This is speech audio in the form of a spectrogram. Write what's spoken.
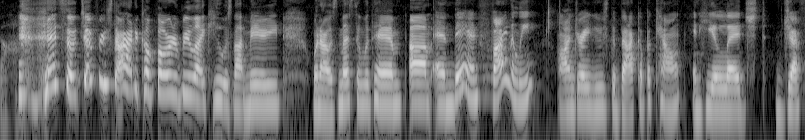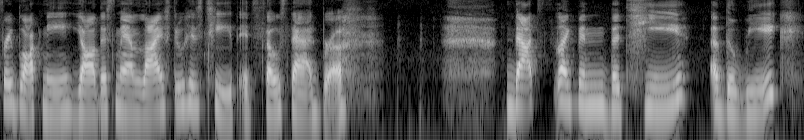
Whore. and so Jeffree Star had to come forward and be like, he was not married when I was messing with him. Um, and then finally, Andre used the backup account and he alleged Jeffree blocked me. Y'all, this man lies through his teeth. It's so sad, bruh. That's like been the tea of the week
